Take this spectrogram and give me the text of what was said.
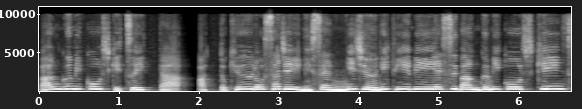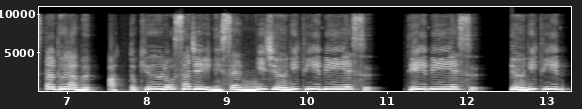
番組公式ツイッター、アット kurosagi 2022tbs 番組公式インスタグラム、アット kurosagi 2022tbs、TBS、ユニティ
